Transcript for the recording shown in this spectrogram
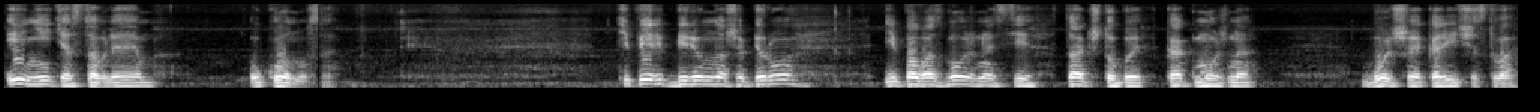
И нить оставляем у конуса. Теперь берем наше перо и по возможности так, чтобы как можно большее количество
